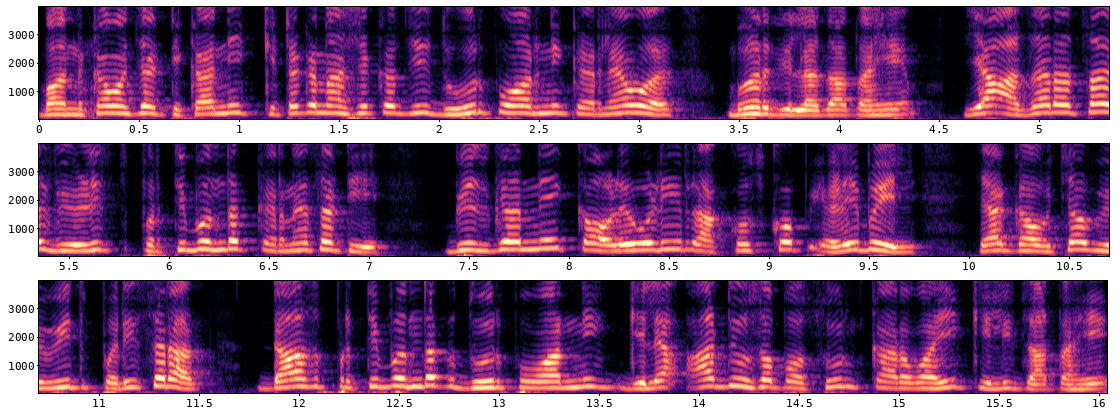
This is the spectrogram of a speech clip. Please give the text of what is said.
बांधकामाच्या ठिकाणी कीटकनाशकाची धूर फवारणी करण्यावर भर दिला जात आहे. या आजाराचा वेळीच प्रतिबंध करण्यासाठी बिजगरने कावळेवाडी राकोस्कोप येळेबैल या गावच्या विविध परिसरात डास प्रतिबंधक धूर फवारणी गेल्या आठ दिवसापासून कारवाई केली जात आहे.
